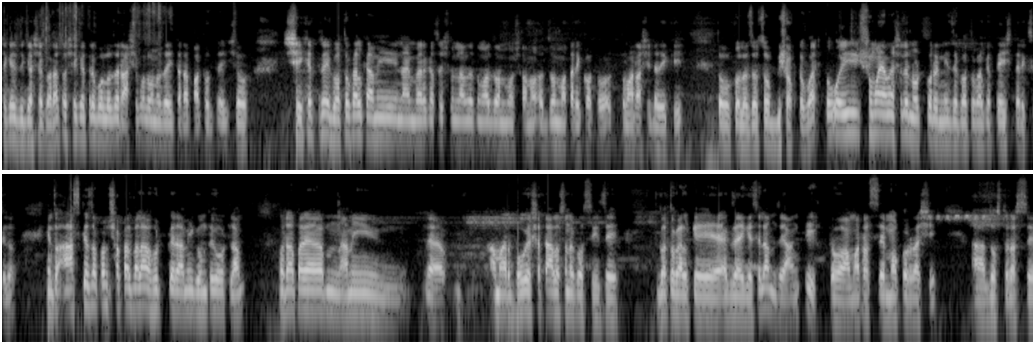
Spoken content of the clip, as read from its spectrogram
থেকে জিজ্ঞাসা করা। তো সেক্ষেত্রে বলল যে, রাশিফল অনুযায়ী তারা পাথর দেয়। তো সেক্ষেত্রে গতকালকে আমি নাইমবারের কাছে শুনলাম যে, তোমার জন্ম জন্ম তারিখ কত? তোমার রাশিটা দেখি। তো বলল যে, চব্বিশ অক্টোবর। তো ওই সময় আমি আসলে নোট করে নিই যে, গতকালকে তেইশ তারিখ ছিল। কিন্তু আজকে যখন সকালবেলা হুট করে আমি ঘুম থেকে উঠলাম, ওঠার পরে আমি আমার বউয়ের সাথে আলোচনা করছি যে গতকালকে এক জায়গায় গেছিলাম যে আংটি, তো আমার হচ্ছে মকর রাশি, আর দোস্তর হচ্ছে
